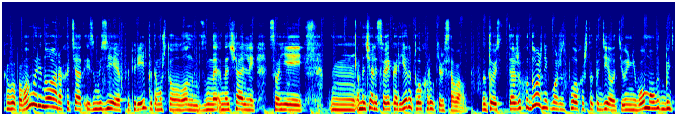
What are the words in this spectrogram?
кого? По-моему, Ренуара хотят из музеев попереть, потому что он в начальной своей, в начале своей карьеры плохо руки рисовал. Ну то есть даже художник может плохо что-то делать, и у него могут быть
